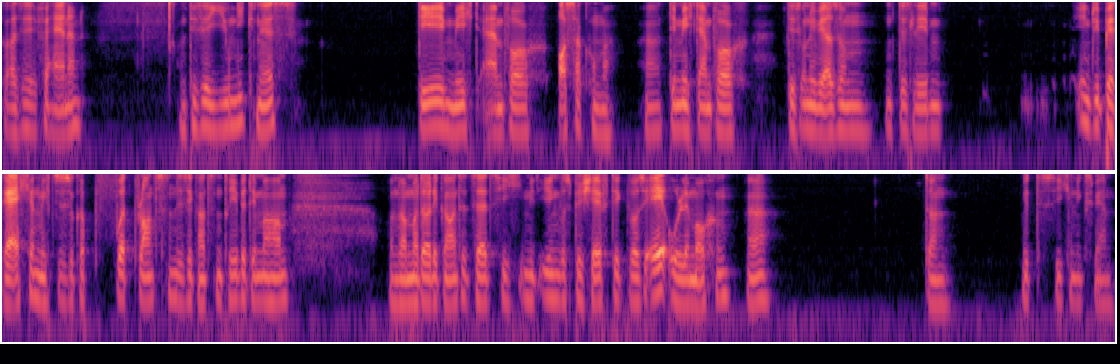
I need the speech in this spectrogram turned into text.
quasi vereinen. Und diese Uniqueness, die möchte einfach rauskommen. Ja, die möchte einfach das Universum und das Leben irgendwie bereichern, möchte sie sogar fortpflanzen, diese ganzen Triebe, die wir haben. Und wenn man da die ganze Zeit sich mit irgendwas beschäftigt, was eh alle machen, ja, dann wird das sicher nichts werden.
